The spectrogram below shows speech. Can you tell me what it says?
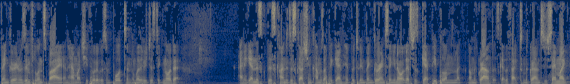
Ben Gurion was influenced by, and how much he thought it was important, and whether he just ignored it. And again, this this kind of discussion comes up again here between Ben Gurion saying, "You know what? Let's just get people on like, on the ground. Let's get the facts on the ground." As you say, Mike,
